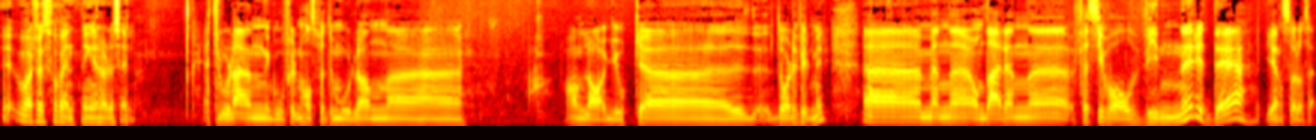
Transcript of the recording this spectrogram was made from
Eh, Hva slags forventninger har du selv? Jeg tror det er en god film. Hans Petter Moland han lager jo ikke dårlige filmer. Men om det er en festivalvinner, det gjenstår å se.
